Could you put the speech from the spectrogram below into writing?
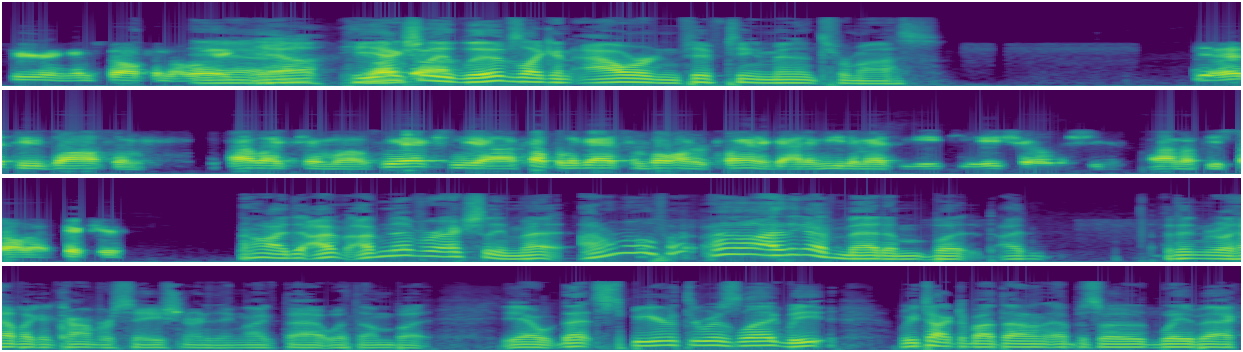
spearing himself in the leg. Yeah. He Love actually that. lives like an hour and 15 minutes from us. Yeah, that dude's awesome. I like Tim Wells. We actually, uh, a couple of guys from Bowhunter Planet got to meet him at the ATA show this year. I don't know if you saw that picture. No, I, have I've never actually met. I don't know if I. Uh, I think I've met him, but I I didn't really have like a conversation or anything like that with him. But yeah, that spear through his leg. We we talked about that on an episode way back.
